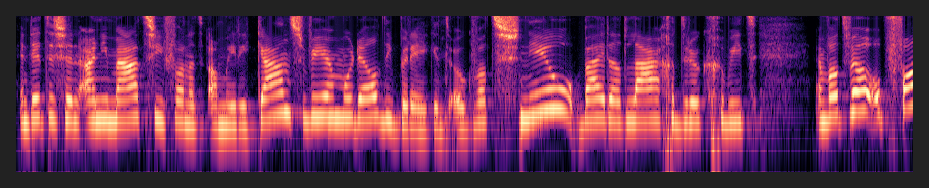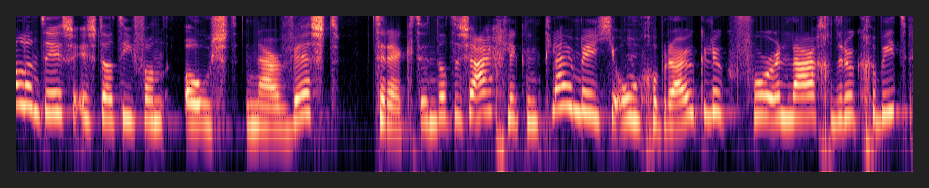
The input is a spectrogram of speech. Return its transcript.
En dit is een animatie van het Amerikaans weermodel. Die berekent ook wat sneeuw bij dat lage drukgebied. En wat wel opvallend is, is dat die van oost naar west trekt. En dat is eigenlijk een klein beetje ongebruikelijk voor een lage drukgebied.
